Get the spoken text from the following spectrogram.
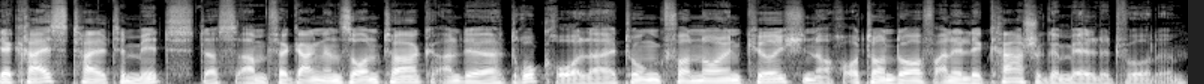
Der Kreis teilte mit, dass am vergangenen Sonntag an der Druckrohrleitung von Neuenkirchen nach Otterndorf eine Leckage gemeldet wurde.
